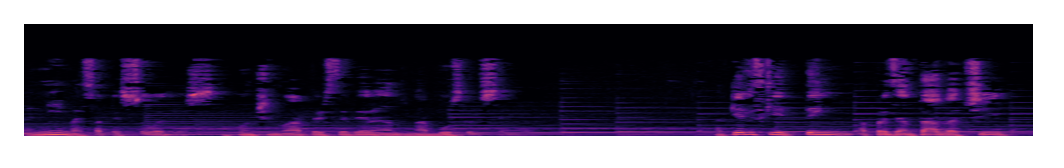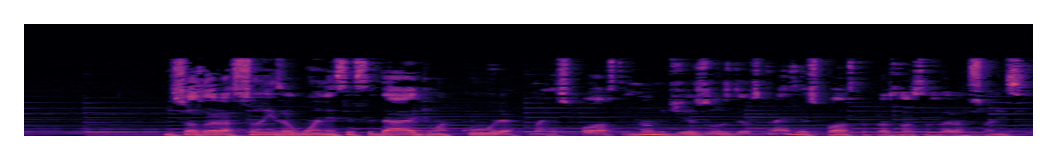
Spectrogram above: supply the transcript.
anima essa pessoa, Deus, a continuar perseverando na busca do Senhor. Aqueles que têm apresentado a Ti em suas orações alguma necessidade, uma cura, uma resposta, em nome de Jesus, Deus, traz resposta para as nossas orações.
